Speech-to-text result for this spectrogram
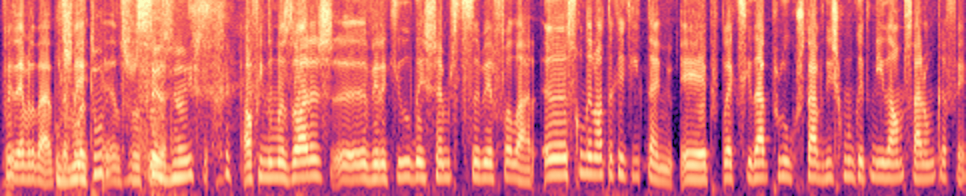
pois é verdade. Legislatura? Também, a legislatura. Sensacionalista. Ao fim de umas horas, eh, a ver aquilo, deixamos de saber falar. A segunda nota que aqui tenho é a perplexidade porque o Gustavo diz que nunca tinha ido almoçar a um café.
